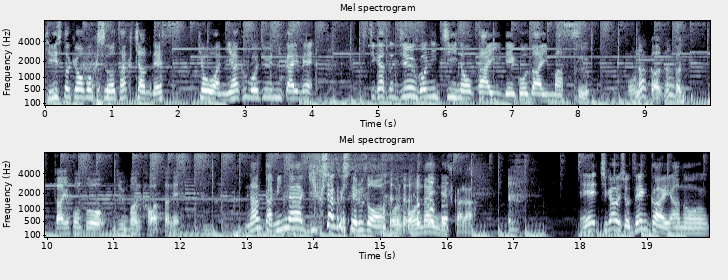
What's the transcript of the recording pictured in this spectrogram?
キリスト教牧師のタクちゃんです。今日は252回目。7月15日の回でございます。なんか、なんか、台本と順番変わったね。なんかみんなギクシャクしてるぞ。オンラインですから。え違うでしょ前回、あの、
